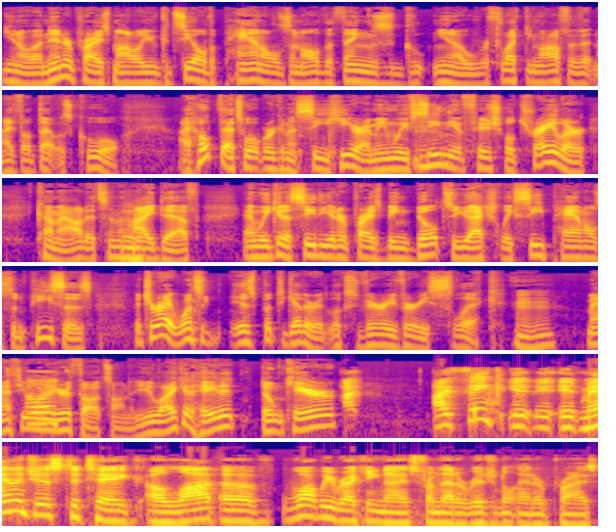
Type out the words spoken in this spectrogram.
you know, an Enterprise model, you could see all the panels and all the things, you know, reflecting off of it, and I thought that was cool." I hope that's what we're going to see here. I mean, we've seen the official trailer come out; it's in high def, and we get to see the Enterprise being built, so you actually see panels and pieces. But you're right; once it is put together, it looks very, very slick. Mm-hmm. Matthew, I what like- are your thoughts on it? Do you like it? Hate it? Don't care? I think it, it, it manages to take a lot of what we recognize from that original Enterprise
